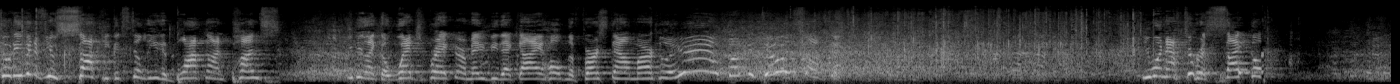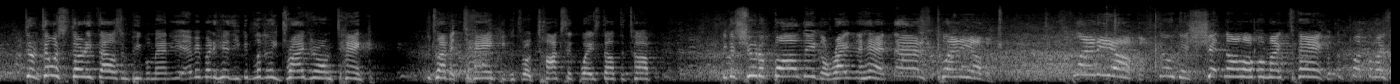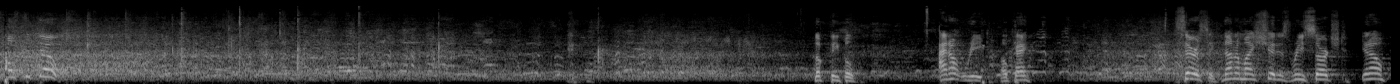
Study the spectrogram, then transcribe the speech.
Dude, even if you suck, you could still you could block on punts. You'd be like the wedge breaker, or maybe be that guy holding the first down marker, like, yeah, I'm fucking doing something. You wouldn't have to recycle. There was 30,000 people, man, yeah, everybody here, you could literally drive your own tank. You could drive a tank, you could throw toxic waste out the top. You could shoot a bald eagle right in the head. Nah, there's plenty of them. Plenty of them. Dude, they're shitting all over my tank. What the fuck am I supposed to do? Look, people, I don't read, okay? Seriously, none of my shit is researched, you know?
